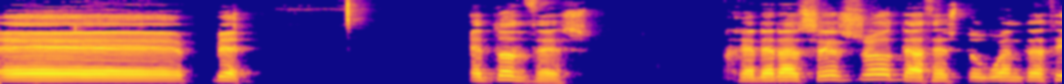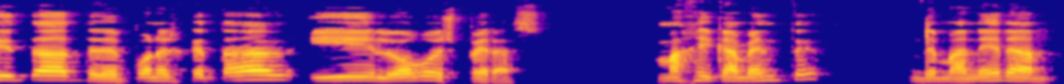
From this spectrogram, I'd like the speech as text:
Eh, bien. Entonces, generas eso, te haces tu cuentecita, te pones qué tal y luego esperas. Mágicamente, de manera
